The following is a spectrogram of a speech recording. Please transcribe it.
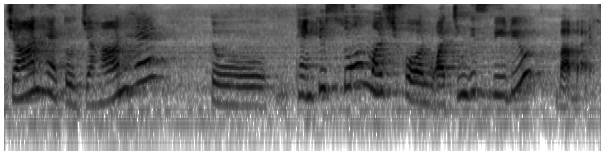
जान है तो जहान है तो thank you so much for watching this video. Bye bye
